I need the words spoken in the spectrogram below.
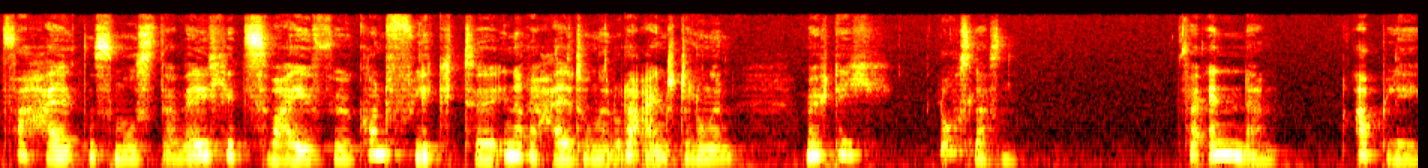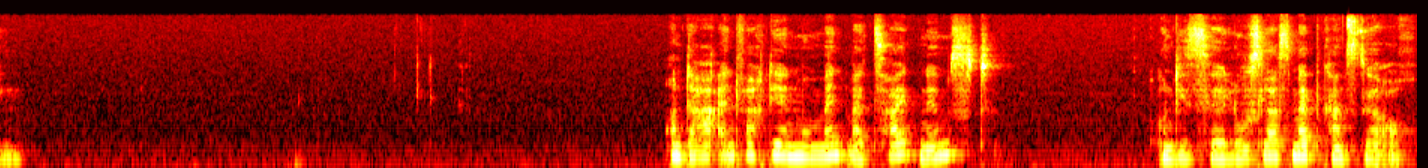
Verhaltensmuster, welche Zweifel, Konflikte, innere Haltungen oder Einstellungen möchte ich loslassen, verändern, ablegen. Und da einfach dir einen Moment mal Zeit nimmst und diese Loslass-Map kannst du ja auch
